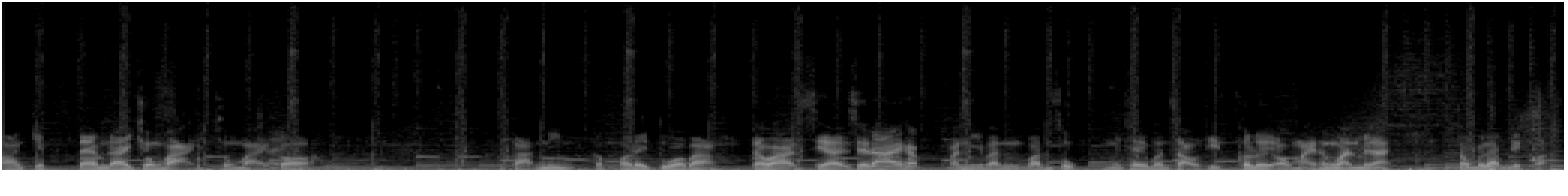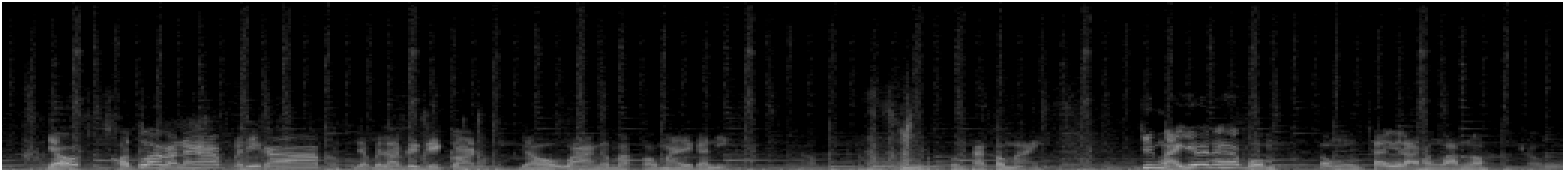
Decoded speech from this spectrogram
มาเก็บแต้มได้ช่วงบ่าย ช่วงบ่ายก็อากาศนิ่งก็พอได้ตัวบ้าง แต่ว่าเสียเสียดายครับ วันนี้วันวันศุกร์ไม่ใช่วันเสาร์อาทิตย์ก็เลยออกหมายทั้งวันไม่ได้ ต้องไปรับเด็กก่อนเดี๋ยวขอตัวก่อนนะครับสวัสดีครับ เดี๋ยวไปรับเด็กๆก่อน เดี๋ยวว่างแล้วมาออกหมายด้วยกันอีกนี่คนพาเข้าหมาย จริงหมายเยอะนะครับผมต้องใช้เวลาทั้งวันเนาะ ครับผม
